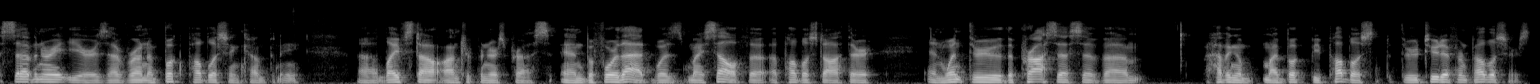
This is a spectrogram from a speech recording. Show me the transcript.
seven or eight years, I've run a book publishing company, uh, Lifestyle Entrepreneurs Press. And before that was myself, a, a published author, and went through the process of um, having a, my book be published through two different publishers.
